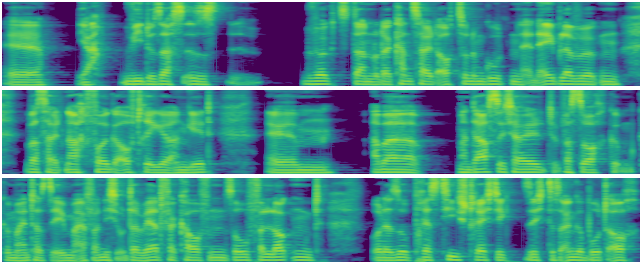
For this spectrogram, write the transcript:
äh, ja, wie du sagst, ist es, wirkt es dann oder kann es halt auch zu einem guten Enabler wirken, was halt Nachfolgeaufträge angeht. Ähm, aber man darf sich halt, was du auch ge gemeint hast, eben einfach nicht unter Wert verkaufen, so verlockend oder so prestigeträchtig sich das Angebot auch,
